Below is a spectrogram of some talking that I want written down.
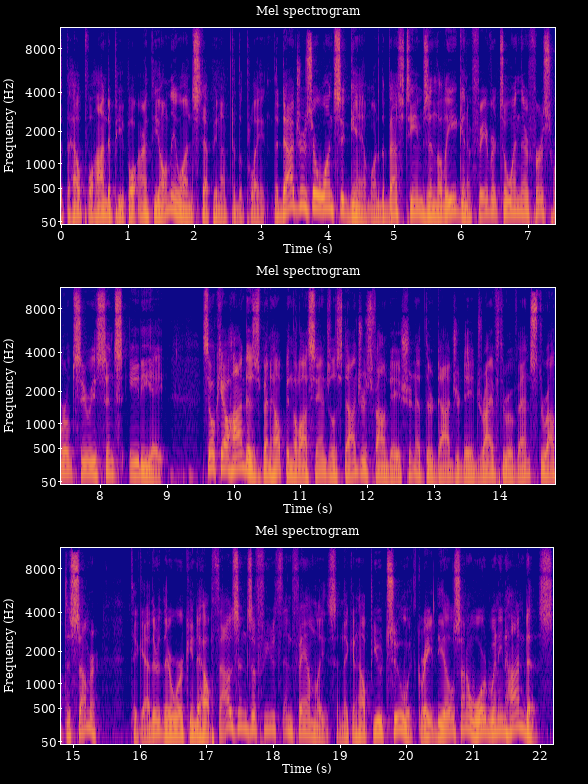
But the helpful Honda people aren't the only ones stepping up to the plate. The Dodgers are once again one of the best teams in the league and a favorite to win their first World Series since 88. SoCal Honda has been helping the Los Angeles Dodgers Foundation at their Dodger Day drive through events throughout the summer. Together, they're working to help thousands of youth and families, and they can help you too with great deals on award winning Hondas.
